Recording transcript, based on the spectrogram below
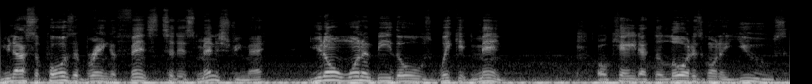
You're not supposed to bring offense to this ministry, man. You don't want to be those wicked men okay, that the Lord is going to use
